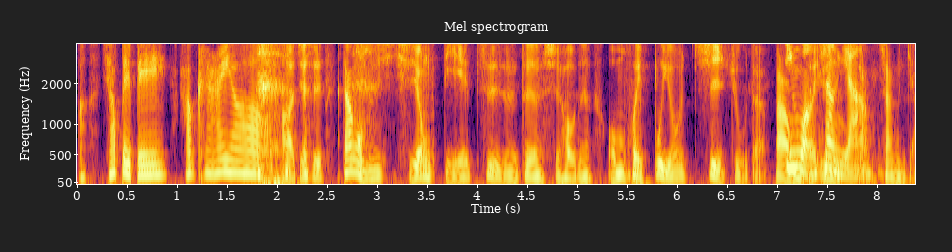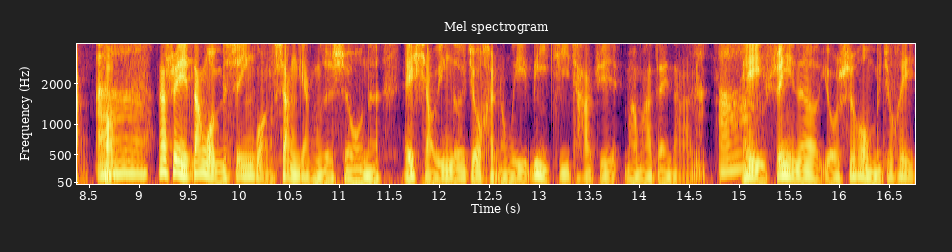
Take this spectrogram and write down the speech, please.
啊，小贝贝好可爱哟，啊，就是当我们使用叠字的的时候呢，我们会不由自主的把音往上扬，往上扬啊。那所以当我们声音往上扬的时候呢，诶，小婴儿就很容易立即察觉妈妈在哪里啊。诶，所以呢，有时候我们就会。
